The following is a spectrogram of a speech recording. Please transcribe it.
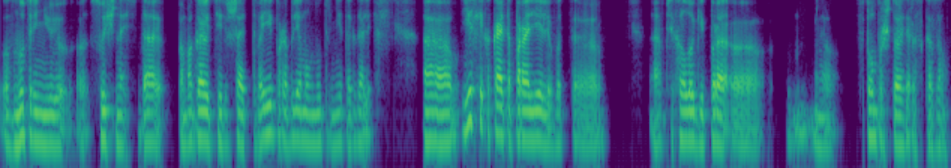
внутреннюю э, сущность, да, помогают тебе решать твои проблемы внутренние и так далее. Э, есть ли какая-то параллель вот в психологии про, в том, про что я рассказал?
